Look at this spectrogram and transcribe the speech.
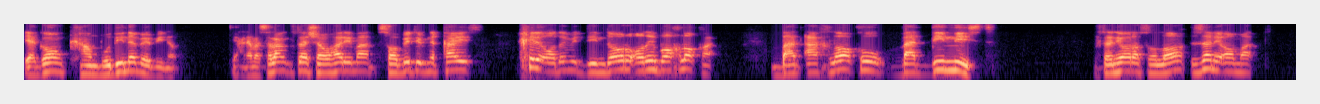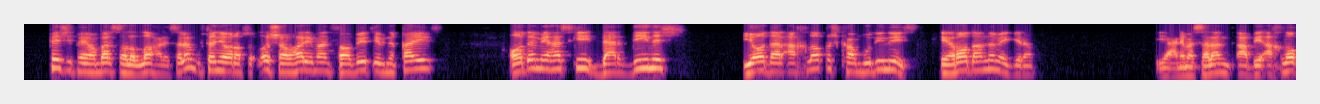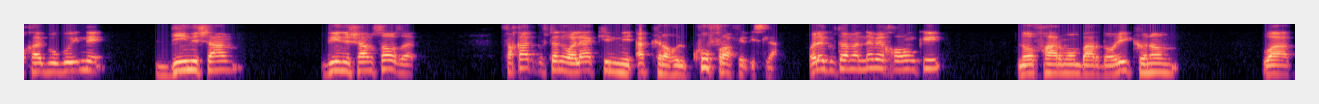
یگام کمبودی نمیبینم. یعنی مثلا گفتن شوهر من ثابت ابن قیس خیلی آدم دیندار و آدم با اخلاقه بد اخلاق و بد دین نیست. گفتن یا رسول الله زنی آمد پیش پیامبر صلی الله علیه و سلم گفتن یا رسول الله شوهر من ثابت ابن قیس آدمی هست که در دینش یا در اخلاقش کمبودی نیست. ارادم نمی‌گیرم. یعنی مثلا ابی اخلاق های بگوی نه دینش هم دینش هم سازه. فقط گفتن ولکنی اکره الكفر فی الاسلام. ولی گفتن من نمی‌خواهم که نافرمان برداری کنم و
